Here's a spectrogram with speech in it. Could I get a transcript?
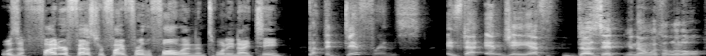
was it Fyter Fest or Fight for the Fallen in 2019. But the difference is that MJF does it, you know, with a little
